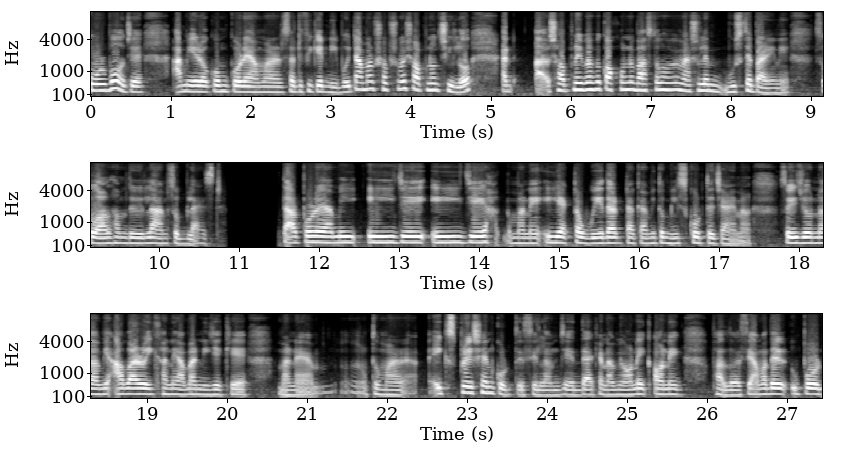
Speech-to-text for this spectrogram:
পড়ব, যে আমি এরকম করে আমার সার্টিফিকেট নিব। এটা আমার সবসময় স্বপ্ন ছিল। আর স্বপ্ন এইভাবে কখনো বাস্তবভাবে আমি আসলে বুঝতে পারিনি। সো আলহামদুলিল্লাহ আই এম সো ব্লেসড তারপরে আমি এই যে এই যে মানে এই একটা ওয়েদারটাকে আমি তো মিস করতে চাই না। সো এই জন্য আমি আবার ওইখানে আবার নিজেকে মানে তোমার এক্সপ্রেশন করতেছিলাম যে, দেখেন, আমি অনেক অনেক ভালো আছি। আমাদের উপর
